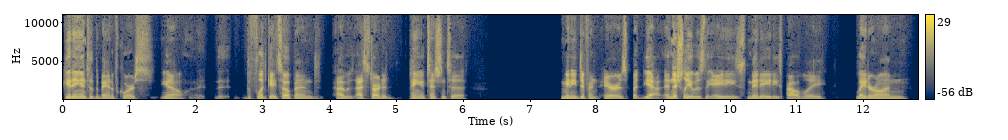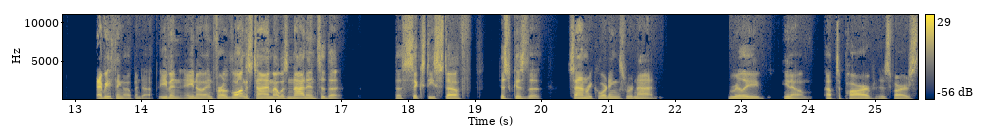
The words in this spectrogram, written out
getting into the band, of course, you know, the, the floodgates opened. I was I started paying attention to many different eras, but yeah, initially it was the '80s, mid '80s, probably later on everything opened up even you know and for the longest time i was not into the the 60s stuff just because the sound recordings were not really you know up to par as far as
